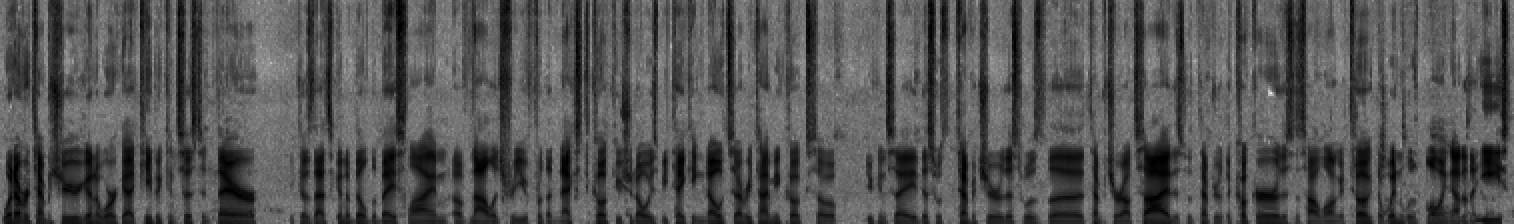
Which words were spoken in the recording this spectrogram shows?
whatever temperature you're going to work at, keep it consistent there because that's going to build the baseline of knowledge for you for the next cook. You should always be taking notes every time you cook, so you can say this was the temperature, this was the temperature outside, this was the temperature of the cooker, this is how long it took, the wind was blowing out of the east.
